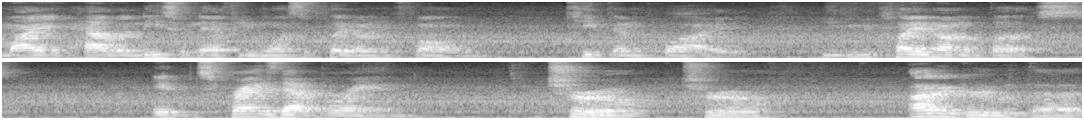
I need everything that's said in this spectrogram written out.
Might have a niece or nephew who wants to play it on your phone. Keep them quiet. You can be playing it on the bus. It spreads that brand. true, true. I'd agree with that.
